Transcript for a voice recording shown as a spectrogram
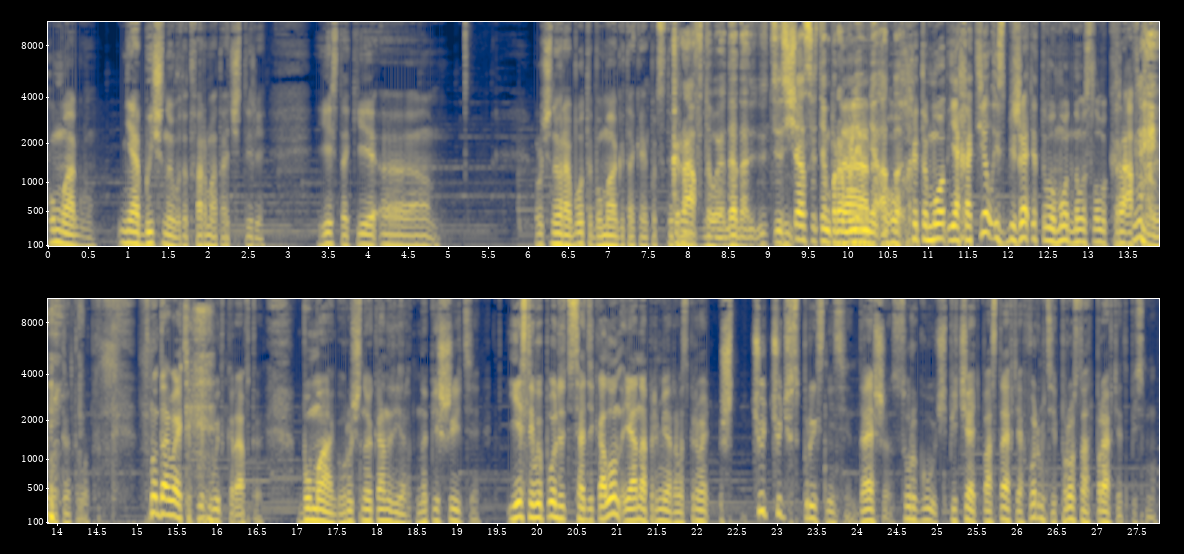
бумагу, необычную вот этот формат А4, есть такие э, ручной работы, бумага такая под Крафтовая, да-да. Сейчас этим проблем да, не... Ох, это мод... Я хотел избежать этого модного слова крафтовый вот это вот. Ну давайте, пусть будет крафтовый. Бумагу, ручной конверт, напишите. Если вы пользуетесь одеколон, и она примерно воспринимает, чуть-чуть вспрысните. Дальше сургуч, печать поставьте, оформите и просто отправьте это письмо.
